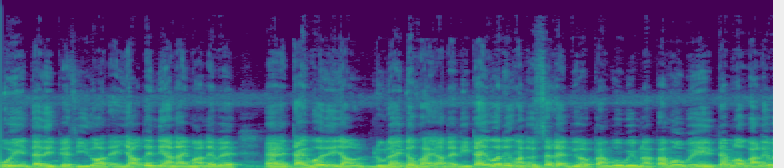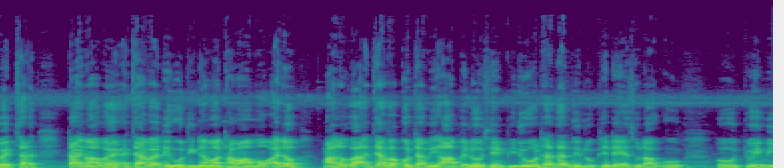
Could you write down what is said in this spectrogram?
အိုးရင်အသက်တွေဖျက်ဆီးသွားတယ်ရောက်တဲ့နေရာတိုင်းမှာလည်းပဲအဲတိုက်ပွဲတွေကြောင့်လူတိုင်းဒုက္ခရတယ်ဒီတိုက်ပွဲတွေငါတို့ဆက်လက်ပြီးတော့ပံ့ပိုးပေးမလားပံ့ပိုးပေးရင်တက်မလောက်ကလည်းပဲချက်တိုင်းမှာပဲအကြမ်းဖက်တွေကိုဒီနေရာမှာထားမှာမဟုတ်အဲ့တော့ငါတို့ကအကြမ်းဖက်ကိုတက်ပြီးအားပေးလို့ရှိရင်ပြည်သူကိုထပ်သက်နေလို့ဖြစ်တယ်ဆိုတာကိုဟိုတွေးမိ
